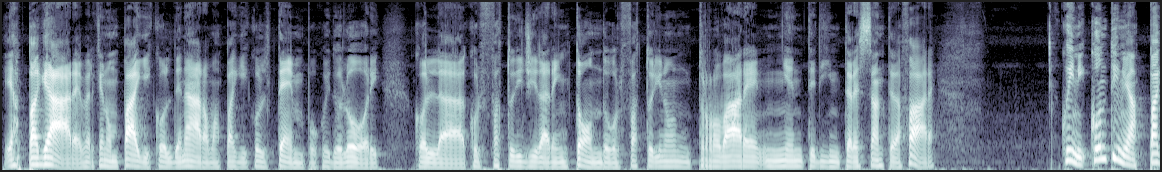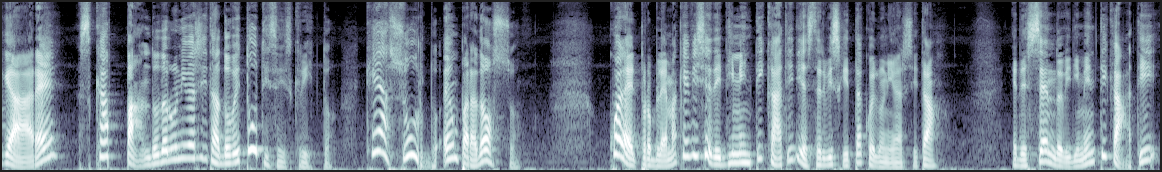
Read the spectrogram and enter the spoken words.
è pagare perché non paghi col denaro, ma paghi col tempo, coi dolori, col, col fatto di girare in tondo, col fatto di non trovare niente di interessante da fare. Quindi continui a pagare scappando dall'università dove tu ti sei iscritto, che è assurdo, è un paradosso. Qual è il problema? Che vi siete dimenticati di esservi iscritti a quell'università. Ed essendovi dimenticati,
